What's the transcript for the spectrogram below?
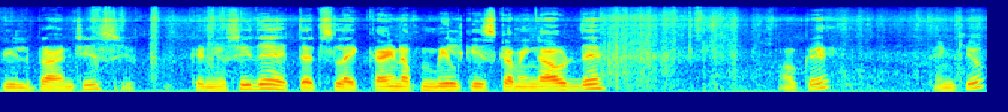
peeled branches. Can you see there? That's like kind of milk is coming out there. Okay. Thank you.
